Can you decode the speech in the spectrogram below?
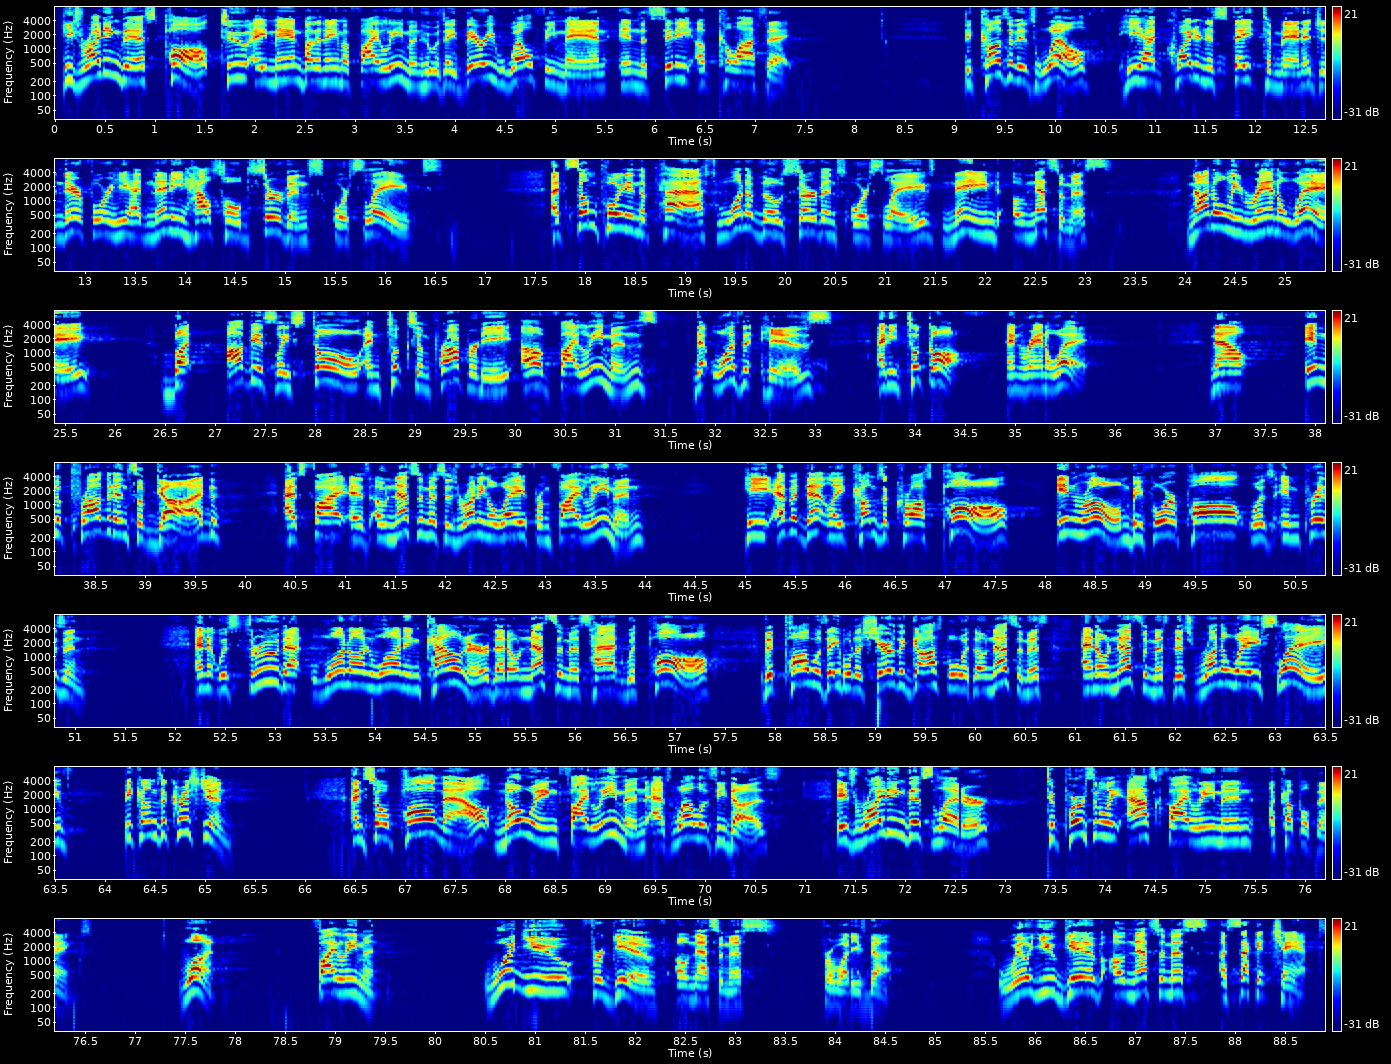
He's writing this, Paul, to a man by the name of Philemon, who was a very wealthy man in the city of Colossae. Because of his wealth, he had quite an estate to manage, and therefore he had many household servants or slaves. At some point in the past, one of those servants or slaves named Onesimus not only ran away, but obviously stole and took some property of Philemon's that wasn't his, and he took off and ran away. Now, in the providence of God, as, Phi, as Onesimus is running away from Philemon, he evidently comes across Paul in Rome before Paul was imprisoned. And it was through that one on one encounter that Onesimus had with Paul that Paul was able to share the gospel with Onesimus, and Onesimus, this runaway slave, becomes a Christian. And so Paul now, knowing Philemon as well as he does, is writing this letter to personally ask Philemon a couple things. One, Philemon, would you forgive Onesimus for what he's done? Will you give Onesimus a second chance?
